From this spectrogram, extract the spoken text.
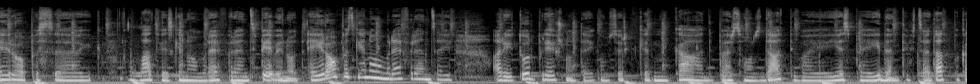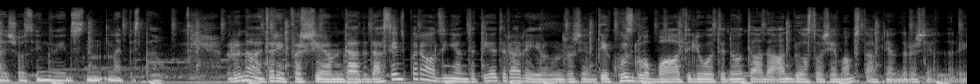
Eiropas Latvijas genoma referents pievienot Eiropas genoma referencei. Arī tur priekšnoteikums ir, ka nekādi personas dati vai iespēja identificēt atpakaļ šos individus nepastāv. Runājot arī par šiem tātad asins paraudziņiem, tad tie tur arī droši vien tiek uzglabāti ļoti no tādā atbilstošiem apstākļiem. Droši vien arī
